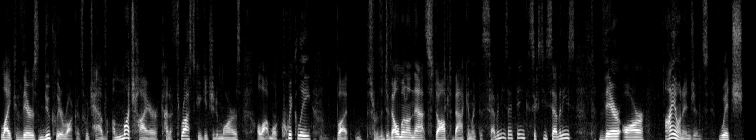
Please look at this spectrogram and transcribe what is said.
like there's nuclear rockets, which have a much higher kind of thrust, could get you to Mars a lot more quickly. But sort of the development on that stopped back in like the 70s, I think, 60s, 70s. There are ion engines, which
